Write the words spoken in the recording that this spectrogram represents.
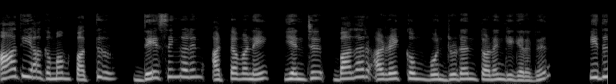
ஆதியாகமம் பத்து தேசங்களின் அட்டவணை என்று பலர் அழைக்கும் ஒன்றுடன் தொடங்குகிறது. இது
